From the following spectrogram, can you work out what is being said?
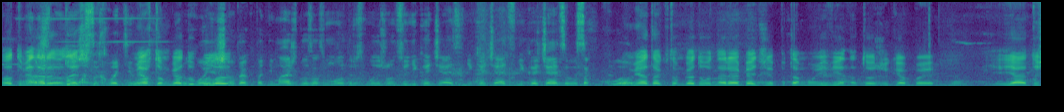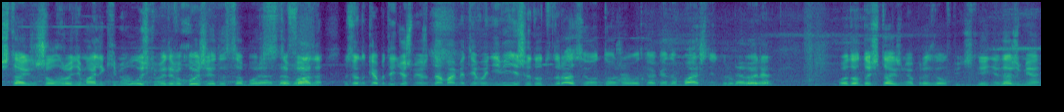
Ну, вот у меня, Аж наверное, дух знаешь, захватил. у меня в том году Выходишь, было- вот так поднимаешь глаза, смотришь, смотришь, он все не качается, не качается, не качается, высоко. у меня так в том году, наверное, опять же, потому и Вена тоже, как бы, Да. я точно так же шел вроде маленькими улочками, ты выходишь, и это собор Да, да, Стефана. да, То есть он, как бы, ты идешь между домами, ты его не видишь, и тут раз, и он тоже, вот как эта башня, грубо Да, да, говоря. да. Вот он точно так же меня произвел впечатление. Даже мне,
